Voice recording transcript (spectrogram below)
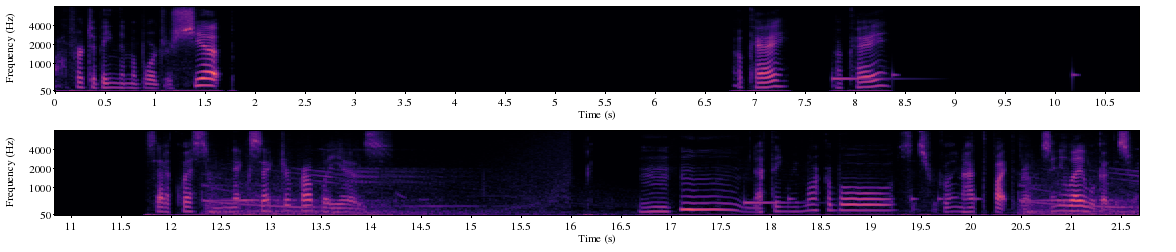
Offer to bring them aboard your ship. Okay. Okay. Is that a quest in the next sector? Probably is. Mm-hmm. Nothing remarkable. Since we're going to have to fight the rebels anyway, we'll go this way.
